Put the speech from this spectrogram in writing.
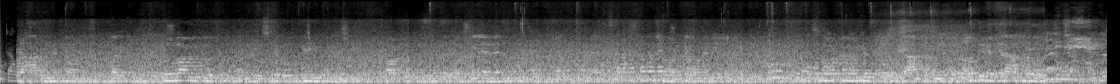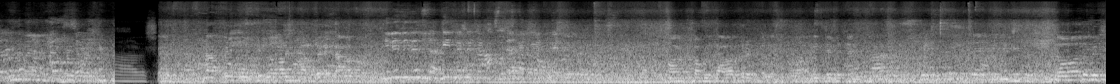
এটা আমার আর ধীরে ধীরে তিনটে থেকে আসতে হবে সবাই কাভার করে ফেলে নিচে বেঁচে তো অত বেশি স্ট্রেস দিলাম যে আমি কি করব স্মৃতিতে চান্স আর কমে গেল কি করব? তোমার তোমার বিয়ে দেওয়ার আগে তুমি ওকে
